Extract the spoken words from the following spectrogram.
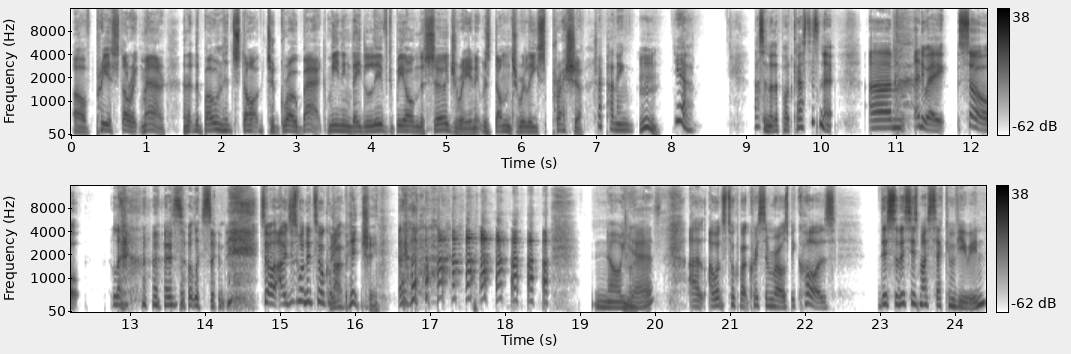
of prehistoric man, and that the bone had started to grow back, meaning they'd lived beyond the surgery, and it was done to release pressure. Trepanning. Mm. Yeah. That's another podcast, isn't it? Um, anyway, so so listen. So I just want to talk Are about pitching? No, yes. Uh, I want to talk about Kristen Rose because this. So this is my second viewing,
